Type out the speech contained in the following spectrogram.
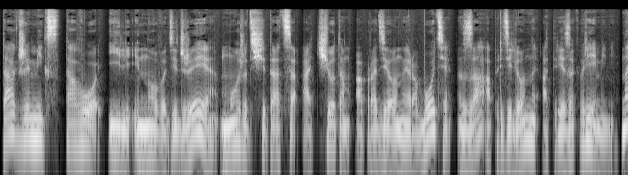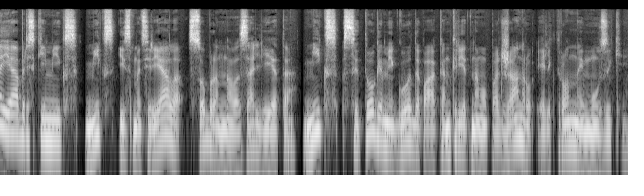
Также микс того или иного диджея может считаться отчетом о проделанной работе за определенный отрезок времени. Ноябрьский микс, микс из материала, собранного за лето, микс с итогами года по конкретному поджанру электронной музыки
